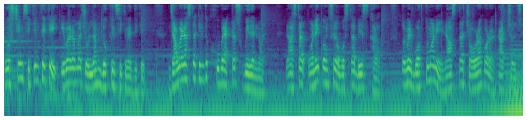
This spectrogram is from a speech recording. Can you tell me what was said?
পশ্চিম সিকিম থেকে এবার আমরা চললাম দক্ষিণ সিকিমের দিকে। যাওয়ার রাস্তা কিন্তু খুব একটা সুবিধের নয়। রাস্তার অনেক অংশের অবস্থা বেশ খারাপ। তবে বর্তমানে রাস্তা চওড়া করার কাজ চলছে।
